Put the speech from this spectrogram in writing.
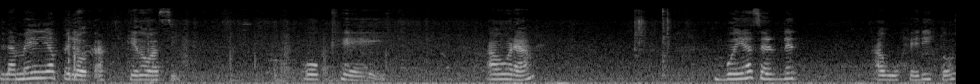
la media pelota quedó así. Ok. Ahora voy a hacerle agujeritos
